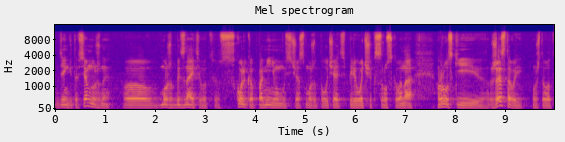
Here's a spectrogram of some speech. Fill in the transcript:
Деньги-то всем нужны. Э, может быть, знаете, вот сколько по минимуму сейчас может получать переводчик с русского на русский жестовый, потому что вот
